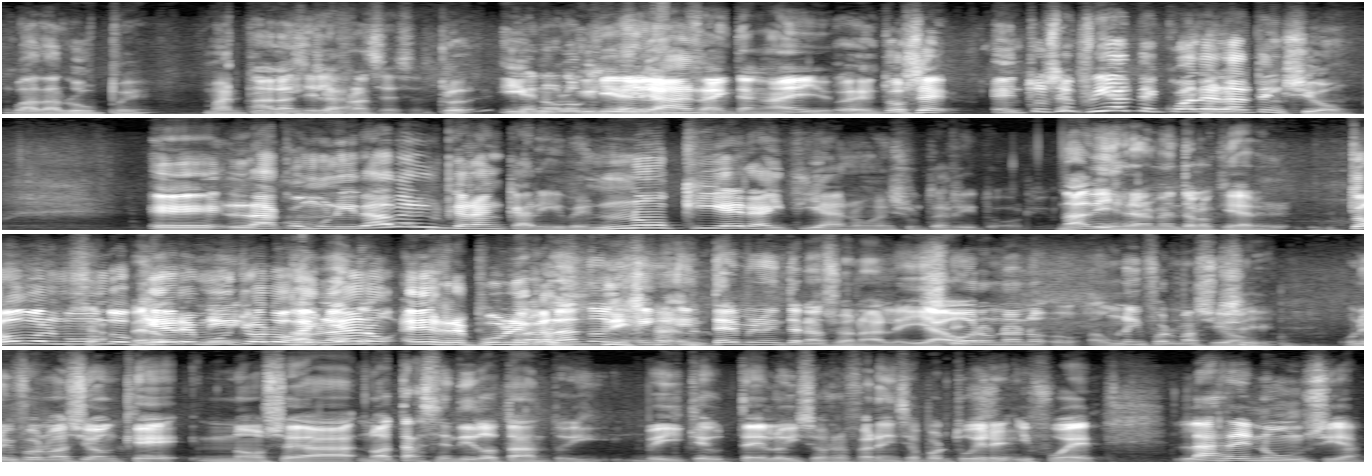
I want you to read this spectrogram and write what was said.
Guadalupe, Martinica. A las islas francesas. Y, que no lo quieren. afectan a ellos. Entonces, entonces fíjate cuál es la atención. Eh, la comunidad del Gran Caribe no quiere haitianos en su territorio. Nadie realmente lo quiere. Todo el mundo quiere mucho a los haitianos en República hablando en, términos internacionales. Y ahora una, información. Una información que no, se ha, no ha trascendido tanto, y vi que usted lo hizo referencia por Twitter, y fue la renuncia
